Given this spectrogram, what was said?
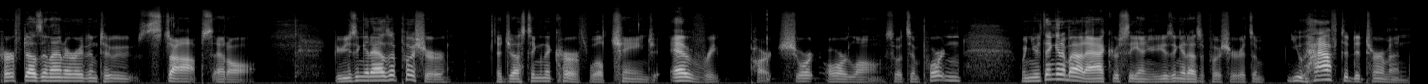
kerf doesn't enter it into stops at all. If you're using it as a pusher, adjusting the kerf will change every part, short or long. So it's important when you're thinking about accuracy and you're using it as a pusher, it's a, you have to determine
